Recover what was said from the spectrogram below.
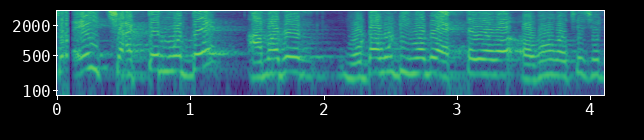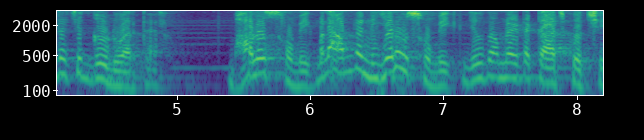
তো এই চারটের মধ্যে আমাদের মোটামুটিভাবে একটাই অভাব আছে, সেটা হচ্ছে গুড ওয়ার্কার ভালো শ্রমিক মানে আমরা নিজেরাও শ্রমিক, যেহেতু আমরা একটা কাজ করছি।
